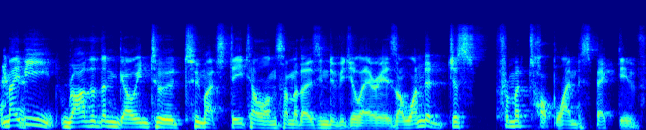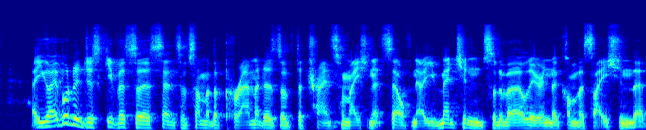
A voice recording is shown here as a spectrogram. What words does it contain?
maybe rather than go into too much detail on some of those individual areas, I wondered just from a top line perspective, are you able to just give us a sense of some of the parameters of the transformation itself? Now, you mentioned sort of earlier in the conversation that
